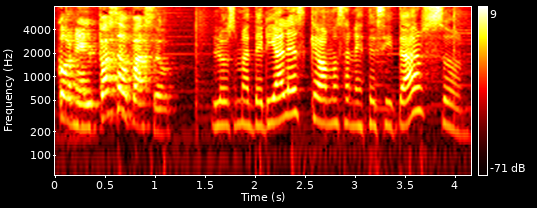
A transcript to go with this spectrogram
con el paso a paso. Los materiales que vamos a necesitar son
